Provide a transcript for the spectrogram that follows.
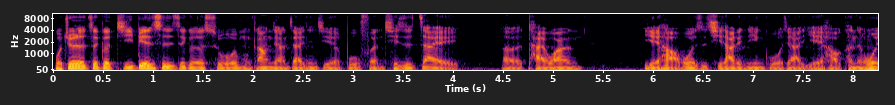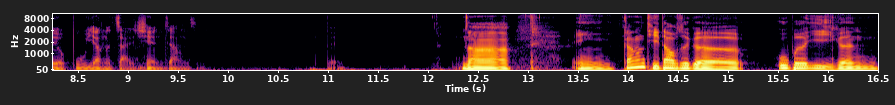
我觉得这个即便是这个所谓我们刚刚讲宅经济的部分，其实在呃台湾也好，或者是其他邻近国家也好，可能会有不一样的展现这样子。对，那。嗯，刚刚提到这个 Uber E 跟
